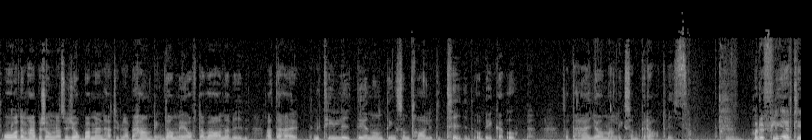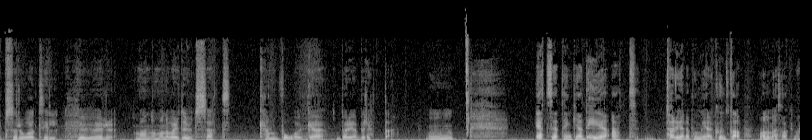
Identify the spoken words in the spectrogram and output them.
Och de här personerna som jobbar med den här typen av behandling de är ofta vana vid att det här med tillit det är någonting som tar lite tid att bygga upp. Så att det här gör man liksom gradvis. Mm. Har du fler tips och råd till hur man om man har varit utsatt kan våga börja berätta? Mm. Ett sätt tänker jag det är att ta reda på mer kunskap om de här sakerna.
